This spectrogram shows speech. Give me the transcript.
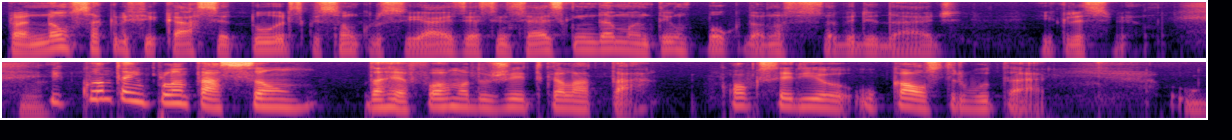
para não sacrificar setores que são cruciais e essenciais, que ainda mantêm um pouco da nossa estabilidade e crescimento. Né? E quanto à implantação da reforma do jeito que ela está? Qual que seria o caos tributário? O,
